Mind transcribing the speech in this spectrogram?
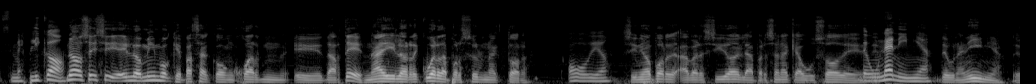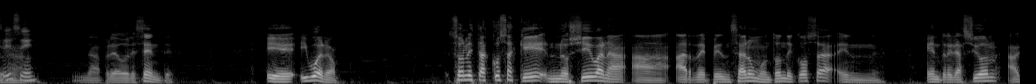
¿Se me explicó? No, sí, sí, es lo mismo que pasa con Juan eh, D'Artés. Nadie lo recuerda por ser un actor, Obvio. sino por haber sido la persona que abusó de, De una niña. de una niña, de Sí, una, sí. una preadolescente. Eh, y bueno, son estas cosas que nos llevan a, a- a repensar un montón de cosas en, en relación a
